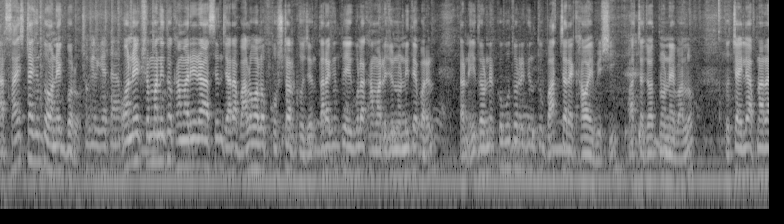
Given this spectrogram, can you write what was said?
আর সাইজটা কিন্তু অনেক বড়। অনেক সম্মানিত খামারিরা আছেন যারা ভালো ভালো পোস্টার খোঁজেন তারা কিন্তু এগুলা খামারের জন্য নিতে পারেন। কারণ এই ধরনের কবুতরের কিন্তু বাচ্চারা খাওয়ায় বেশি বাচ্চা যত্ন নেয় ভালো। তো চাইলে আপনারা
